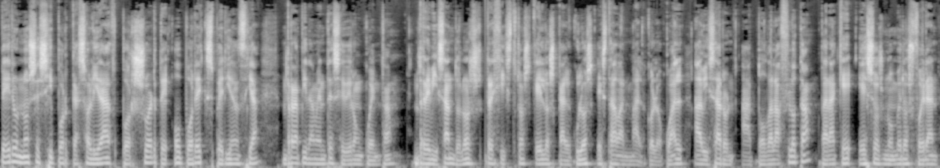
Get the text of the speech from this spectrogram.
pero no sé si por casualidad, por suerte o por experiencia, rápidamente se dieron cuenta, revisando los registros, que los cálculos estaban mal, con lo cual avisaron a toda la flota para que esos números fueran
